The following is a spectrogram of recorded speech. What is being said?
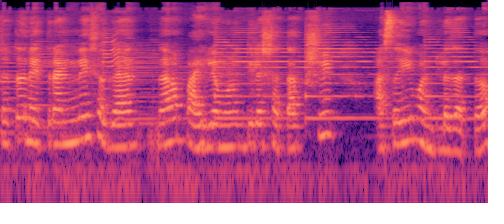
शतनेत्रांनी सगळ्यांना पाहिलं म्हणून तिला शताक्षी असंही म्हटलं जातं.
